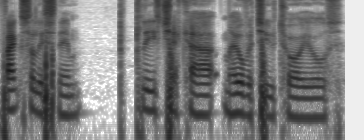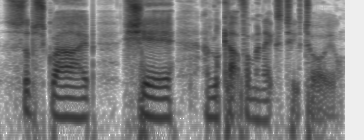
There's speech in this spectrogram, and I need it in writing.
Thanks for listening. Please check out my other tutorials, subscribe, share, and look out for my next tutorial.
